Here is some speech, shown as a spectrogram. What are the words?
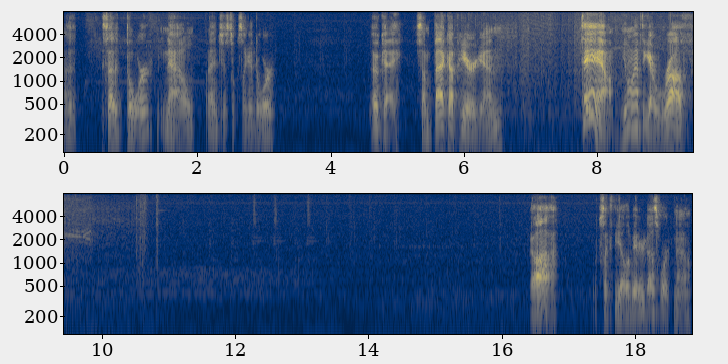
Uh, is that a door? No, it just looks like a door. Okay, so I'm back up here again. Damn, you don't have to get rough. Ah, looks like the elevator does work now.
